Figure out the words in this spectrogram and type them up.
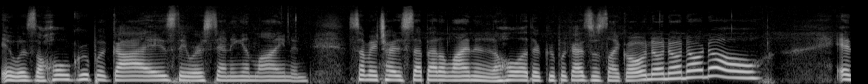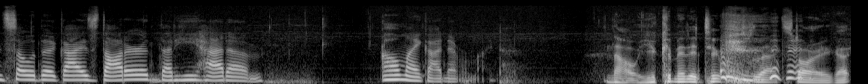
it was a whole group of guys they were standing in line and somebody tried to step out of line and a whole other group of guys was like oh no no no no and so the guy's daughter that he had um oh my god never mind no, you committed too much to that story. Got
